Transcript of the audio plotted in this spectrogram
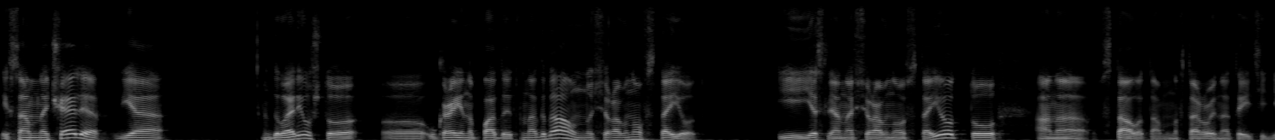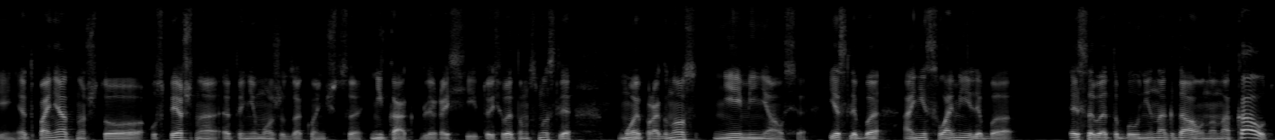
И в самом начале я говорил, что э, Украина падает в нокдаун, но все равно встает. И если она все равно встает, то она встала там на второй, на третий день. Это понятно, что успешно это не может закончиться никак для России. То есть в этом смысле мой прогноз не менялся. Если бы они сломили бы, если бы это был не нокдаун, а нокаут,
